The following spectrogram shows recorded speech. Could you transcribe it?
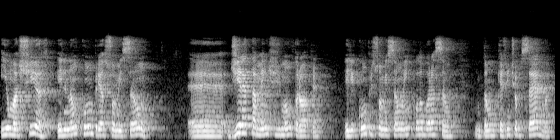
E o Mashiach ele não cumpre a sua missão é, diretamente de mão própria. Ele cumpre sua missão em colaboração. Então, o que a gente observa,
